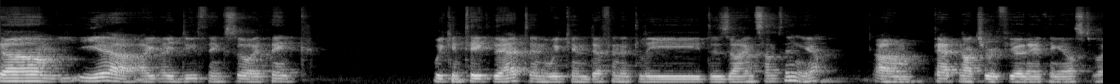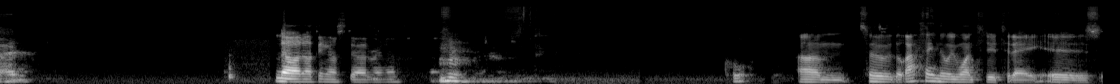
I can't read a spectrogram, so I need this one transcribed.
Um, yeah, I, I do think so. I think we can take that and we can definitely design something. Yeah. Um, Pat, not sure if you had anything else to add. No, nothing else to add right now. Um, so the last thing that we want to do today is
